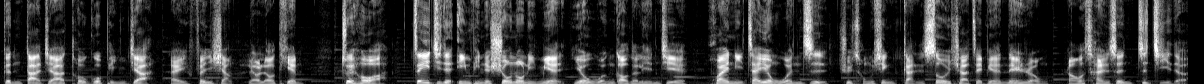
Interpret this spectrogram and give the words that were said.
跟大家透过评价来分享、聊聊天。最后啊，这一集的音频的 show note 里面也有文稿的连接，欢迎你再用文字去重新感受一下这篇的内容，然后产生自己的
